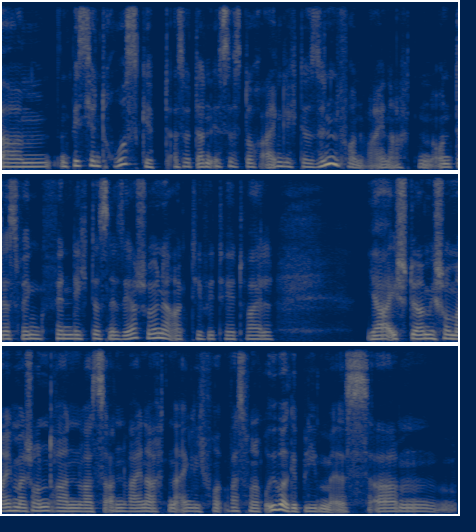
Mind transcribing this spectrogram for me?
ähm, ein bisschen Trost gibt. Also dann ist es doch eigentlich der Sinn von Weihnachten. Und deswegen finde ich das eine sehr schöne Aktivität, weil ja, ich störe mich schon manchmal schon dran, was an Weihnachten eigentlich was von rübergeblieben ist, ähm,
